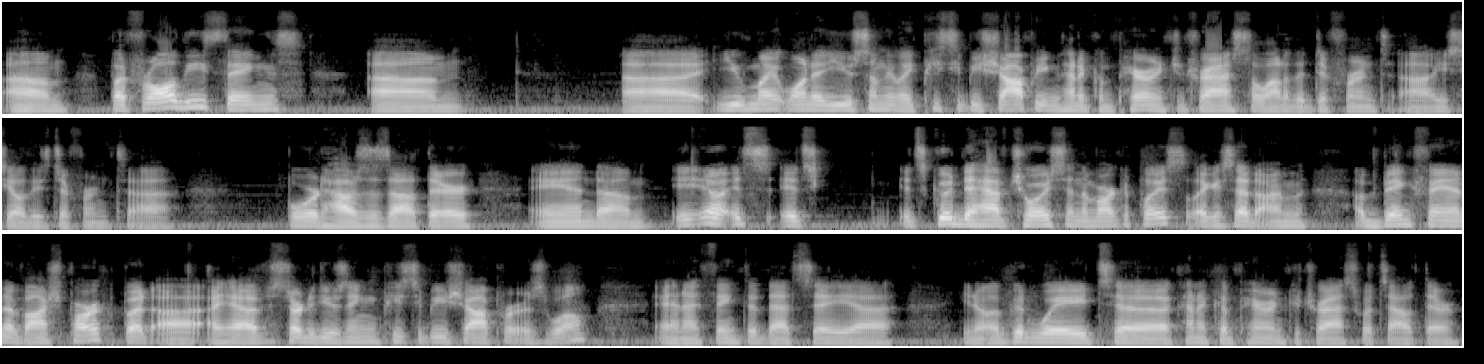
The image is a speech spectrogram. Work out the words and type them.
Um, but for all these things, um, uh, you might want to use something like PCB Shopper. You can kind of compare and contrast a lot of the different, uh, you see all these different uh, board houses out there, and um, you know it's it's it's good to have choice in the marketplace. Like I said, I'm a big fan of OshPark, but uh, I have started using PCB Shopper as well, and I think that that's a uh, you know a good way to kind of compare and contrast what's out there.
